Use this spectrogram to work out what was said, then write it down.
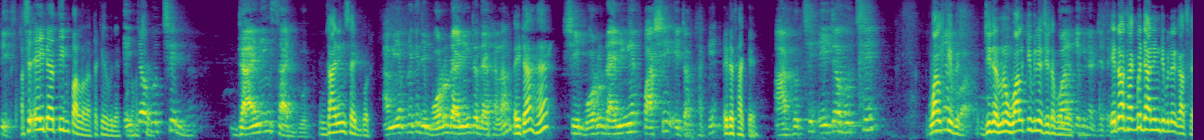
ফিক্স আচ্ছা এইটা তিন পাল্লার একটা ক্যাবিনেট এটা হচ্ছে। Dining sideboard dining side board আমি আপনাকে যে বড় ডাইনিংটা দেখালাম এটা হ্যাঁ? সেই বড় ডাইনিং এর পাশে এটা থাকে। এটা থাকে। আর হচ্ছে এইটা হচ্ছে ওয়াল কেবিন ডিনার মানে ওয়াল কেবিনের যেটা বলে। এটা থাকবে ডাইনিং টেবিলের কাছে।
